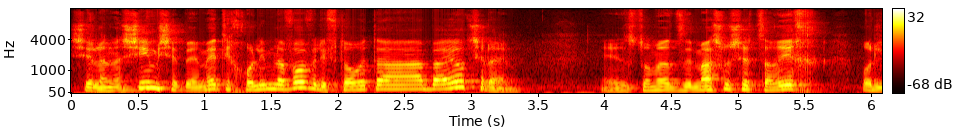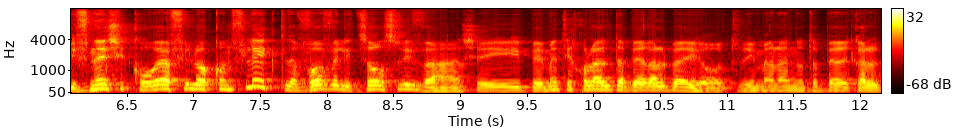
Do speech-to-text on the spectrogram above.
של אנשים שבאמת יכולים לבוא ולפתור את הבעיות שלהם. זאת אומרת, זה משהו שצריך, עוד לפני שקורה אפילו הקונפליקט, לבוא וליצור סביבה שהיא באמת יכולה לדבר על בעיות, ואם היה לנו את הפרק על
